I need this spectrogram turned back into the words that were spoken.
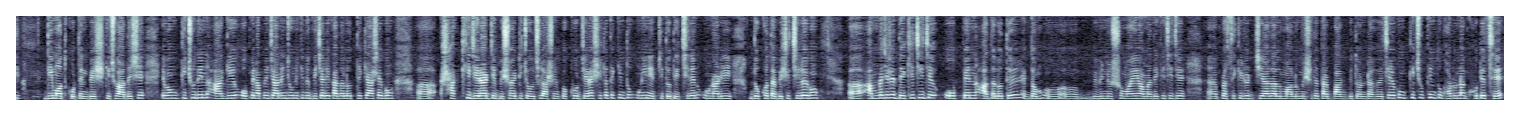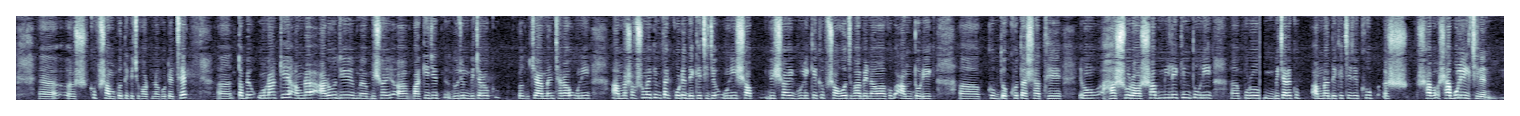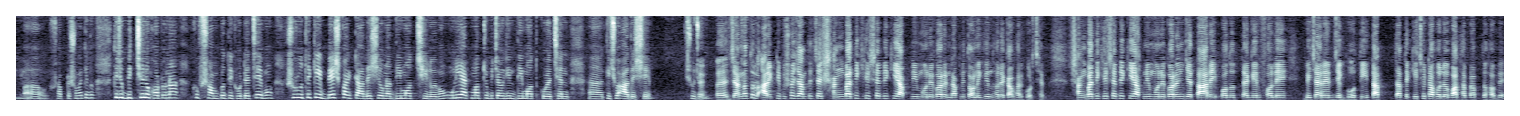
দ্বিমত করতেন বেশ কিছু আদেশে। এবং কিছুদিন আগে ওপেন, আপনি জানেন যে উনি কিন্তু বিচারিক আদালত থেকে আসা এবং সাক্ষী জেরার যে বিষয়টি চলছিল আসামিপক্ষ জেরা, সেটাতে কিন্তু উনি নেতৃত্ব দিচ্ছিলেন। ওনারই দক্ষতা বেশি ছিল এবং আমরা যেটা দেখেছি যে ওপেন আদালতে একদম বিভিন্ন সময়ে আমরা দেখেছি যে প্রসিকিউটর জিয়াদ আল মালুমের সাথে তার বাক বিতনটা হয়েছে। এরকম কিছু কিন্তু ঘটনা ঘটেছে খুব সম্প্রতি কিছু ঘটনা ঘটেছে। তবে ওনাকে আমরা আরও যে বিষয় বাকি যে দুজন বিচারক চেয়ারম্যান ছাড়া উনি, আমরা সবসময় কিন্তু তাকে কোর্টে দেখেছি যে উনি সব বিষয়গুলিকে খুব সহজভাবে নেওয়া, খুব আন্তরিক খুব দক্ষতার সাথে এবং হাস্যরস, সব মিলে কিন্তু উনি পুরো বিচারে খুব, আমরা দেখেছি যে খুব সাবলীল ছিলেন সবটা সময়। কিন্তু কিছু বিচ্ছিন্ন ঘটনা খুব সম্প্রতি ঘটেছে এবং শুরু থেকে বেশ কয়েকটা আদেশে ওনার দ্বিমত ছিল এবং উনি একমাত্র বিচারক যিনি দ্বিমত করেছেন কিছু আদেশে। সুজন। জান্নাতুল আরেকটি বিষয় জানতে চাই সাংবাদিক হিসেবে কি আপনি মনে করেন আপনি তো অনেকদিন ধরে কভার করছেন সাংবাদিক হিসেবে কি আপনি মনে করেন যে তার এই পদত্যাগের ফলে বিচারের যে গতি তাতে কিছুটা হলেও বাধাপ্রাপ্ত হবে?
